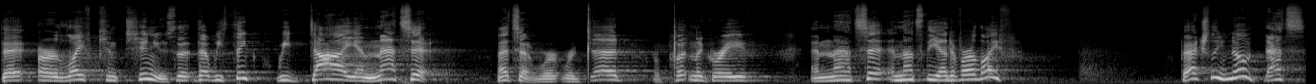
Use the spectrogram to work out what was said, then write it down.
That our life continues, that, that we think we die and that's it. That's it. We're, we're dead, we're put in the grave, and that's it, and that's the end of our life. But actually, no, that's,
